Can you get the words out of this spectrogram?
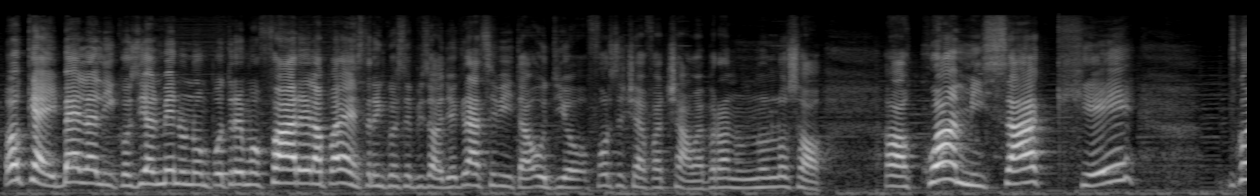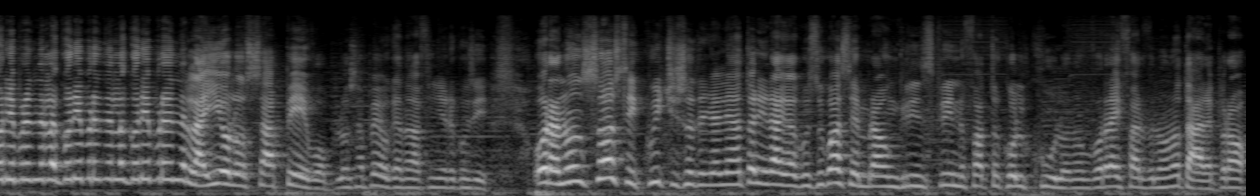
Ok, bella lì, così almeno non potremo fare la palestra in questo episodio. Grazie, vita. Oddio, forse ce la facciamo, eh, però non, non lo so. Oh, qua mi sa che... Corri a prenderla, corri a prenderla, corri a prenderla Io lo sapevo, lo sapevo che andava a finire così Ora non so se qui ci sono degli allenatori Raga, questo qua sembra un green screen fatto col culo Non vorrei farvelo notare, però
